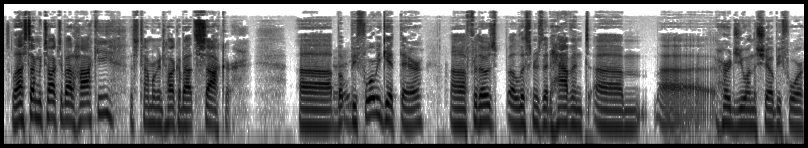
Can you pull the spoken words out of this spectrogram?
So last time we talked about hockey. This time we're going to talk about soccer. Uh, okay. But before we get there, uh, for those uh, listeners that haven't um, uh, heard you on the show before,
